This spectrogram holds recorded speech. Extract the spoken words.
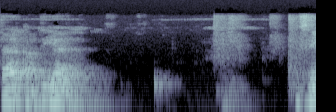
तय करती है उसे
